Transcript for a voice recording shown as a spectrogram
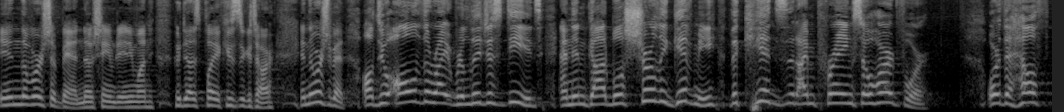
in the worship band. No shame to anyone who does play acoustic guitar in the worship band. I'll do all of the right religious deeds, and then God will surely give me the kids that I'm praying so hard for. or the health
